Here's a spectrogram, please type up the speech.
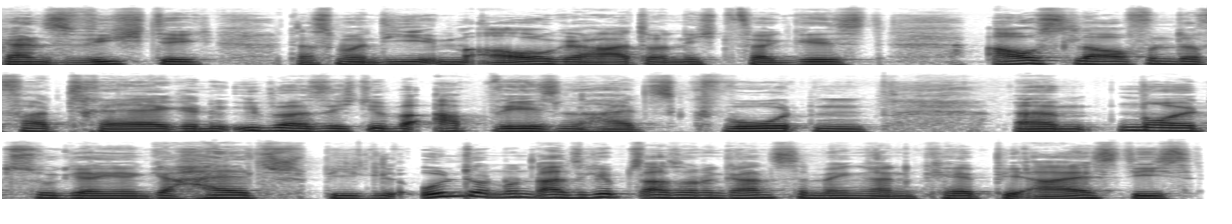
ganz wichtig, dass man die im Auge hat und nicht vergisst. Auslaufende Verträge, eine Übersicht über Abwesenheitsquoten, ähm, Neuzugänge, Gehaltsspiegel und und und. Also gibt es also eine ganze Menge an KPIs, die es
